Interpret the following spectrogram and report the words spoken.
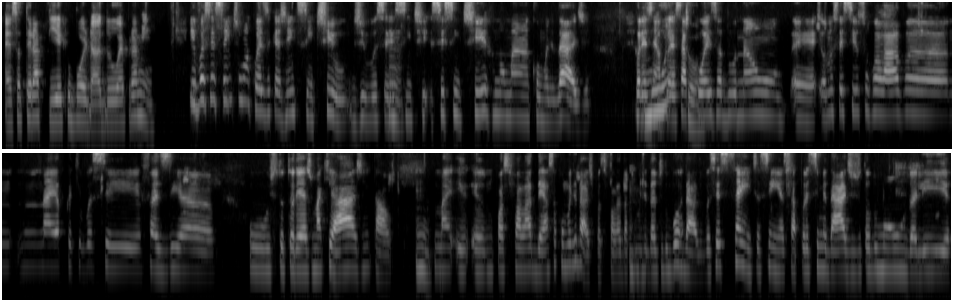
essa terapia que o bordado é para mim. E você sente uma coisa que a gente sentiu de você hum. sentir, se sentir numa comunidade? Por exemplo, Muito. essa coisa do não. É, eu não sei se isso rolava na época que você fazia os tutoriais de maquiagem e tal. Hum. Mas eu não posso falar dessa comunidade, posso falar da uhum. comunidade do bordado. Você sente, assim, essa proximidade de todo mundo ali?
